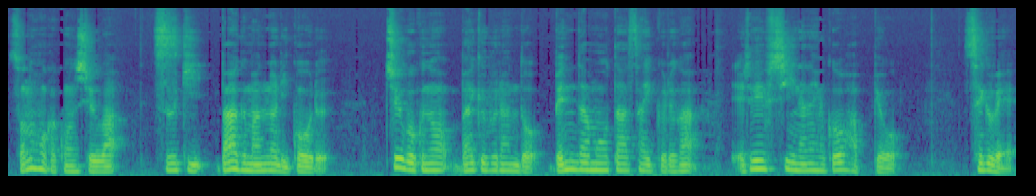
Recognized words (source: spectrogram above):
その他今週は鈴木バーグマンのリコール。中国のバイクブランドベンダーモーターサイクルが LFC700 を発表。セグウェイ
